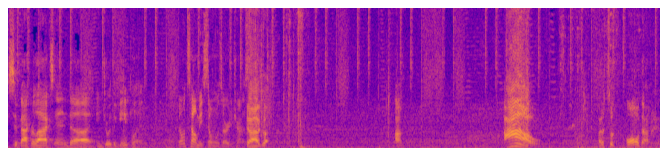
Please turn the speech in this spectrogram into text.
Sit back, relax, and uh, enjoy the gameplay. Don't tell me someone was already trying to. Yeah, I got. Uh, ow! I just took fall damage.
